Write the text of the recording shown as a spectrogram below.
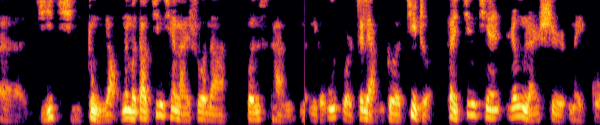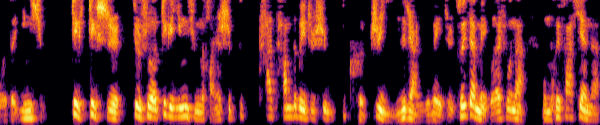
呃，极其重要。那么到今天来说呢，伯恩斯坦、那个乌尔这两个记者，在今天仍然是美国的英雄。这这是就是说，这个英雄呢，好像是不他他们的位置是不可置疑的这样一个位置。所以在美国来说呢，我们会发现呢，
